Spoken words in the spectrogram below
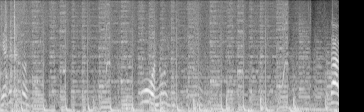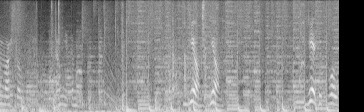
Я это тоже. О, нужно. Куда он вошел? Ко мне, ко мне. Где он? Где он? Где этот волк?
